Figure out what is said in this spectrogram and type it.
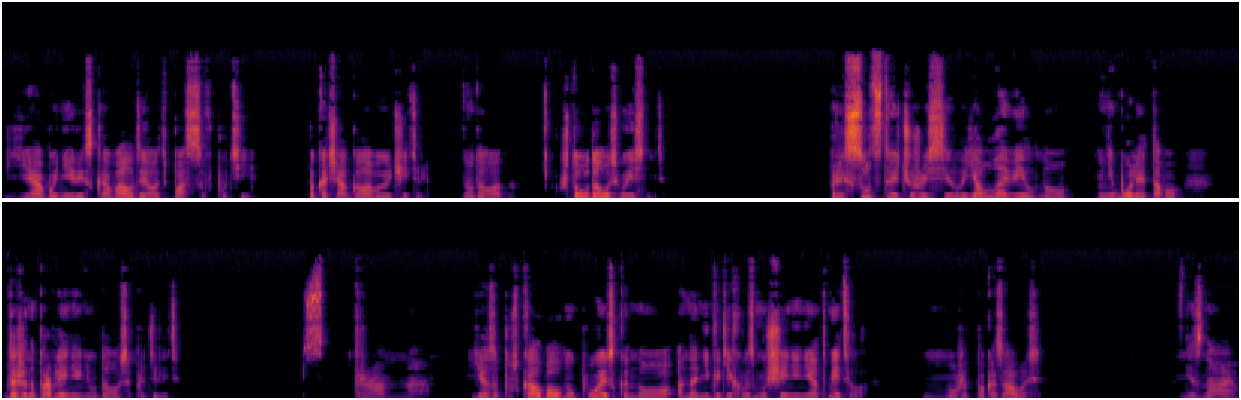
Я бы не рисковал делать пассы в пути, покачал головой учитель. Ну да ладно. Что удалось выяснить? Присутствие чужой силы я уловил, но не более того. Даже направление не удалось определить. Странно. Я запускал волну поиска, но она никаких возмущений не отметила. Может, показалось? Не знаю.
